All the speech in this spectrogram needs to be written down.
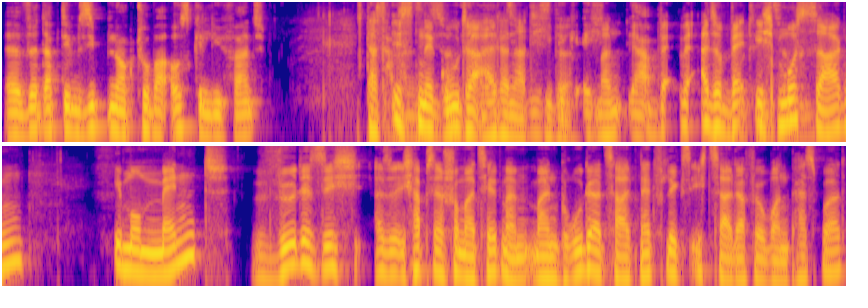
äh, wird ab dem 7. Oktober ausgeliefert. Das kann ist eine gute Alternative. Echt- Man, ja, also ich muss sagen, im Moment würde sich, also ich habe es ja schon mal erzählt, mein, mein Bruder zahlt Netflix, ich zahle dafür One Password.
